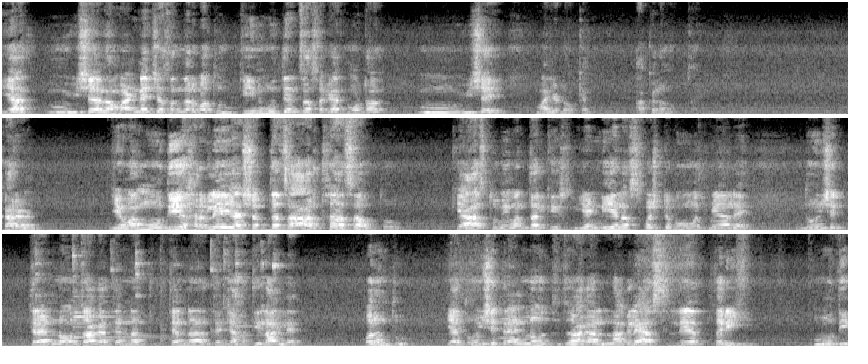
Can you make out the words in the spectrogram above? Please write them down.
या विषयाला मांडण्याच्या संदर्भातून तीन मुद्द्यांचा सगळ्यात मोठा विषय माझ्या डोक्यात आकलन होत आहे. कारण जेव्हा मोदी हरले या शब्दाचा अर्थ असा होतो की आज तुम्ही म्हणताल की एनडीएला स्पष्ट बहुमत मिळालंय. दोनशे त्र्याण्णव जागा त्यांना त्यांना त्यांच्या हाती लागल्या परंतु या दोनशे त्र्याण्णव जागा लागल्या असल्या तरीही मोदी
